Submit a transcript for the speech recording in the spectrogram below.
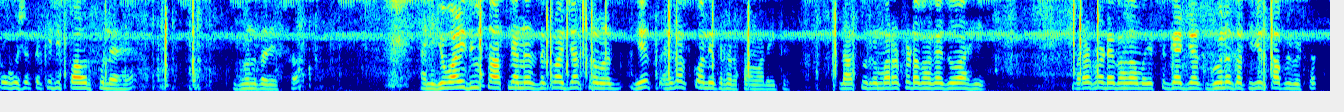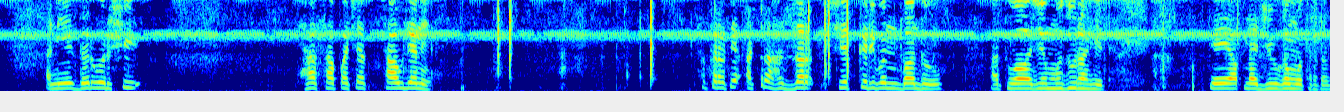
बघू शकता किती पॉवरफुल आहे. गुणकारी दिवसा. आणि हिवाळी दिवस असल्यानं सगळ्यात जास्त प्रमाणात हेच ह्याचाच कॉल येत राहतात आम्हाला इथं. लातूर मराठवाडा भाग जो आहे. मराठवाड्या भागामध्ये सगळ्यात जास्त गुण जातीचे साप भेटतात. आणि दरवर्षी ह्या सापाच्या सावल्याने सतरा ते अठरा हजार शेतकरी बन बांधव अथवा जे मजूर आहेत ते आपला जीव गमवत राहतात.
